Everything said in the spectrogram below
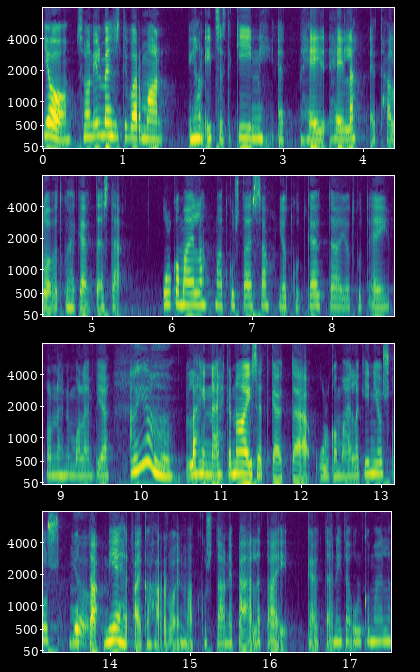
Joo, se on ilmeisesti varmaan ihan itsestä kiinni, että he, heillä, että haluavatko he käyttää sitä ulkomailla matkustaessa. Jotkut käyttää, jotkut ei. On nähnyt molempia. Ai jaa. Lähinnä ehkä naiset käyttää ulkomaillakin joskus, Joo. mutta miehet aika harvoin matkustaa ne päällä tai käyttää niitä ulkomailla.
